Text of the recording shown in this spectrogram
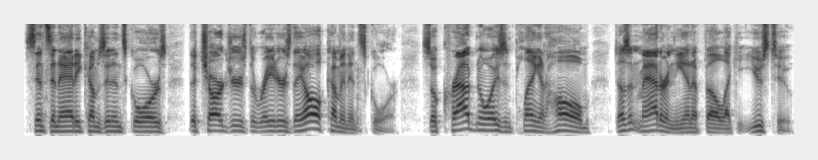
Cincinnati comes in and scores. The Chargers, the Raiders, they all come in and score. So crowd noise and playing at home doesn't matter in the NFL like it used to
